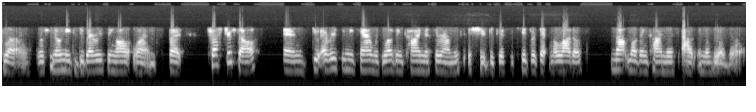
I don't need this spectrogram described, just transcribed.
slow. There's no need to do everything all at once, but trust yourself and do everything you can with loving kindness around this issue because the kids are getting a lot of not loving kindness out in the real world.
